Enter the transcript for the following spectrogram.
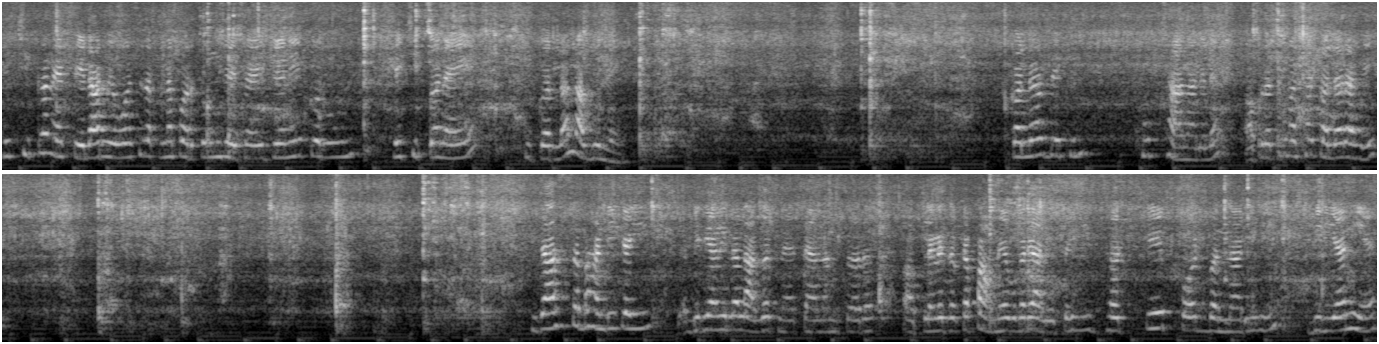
हे चिकन आहे. तेलावर व्यवस्थित आपल्याला परतवून घ्यायचं आहे. जेणेकरून हे चिकन आहे. कुकरला लागू नये. कलर देखील खूप छान आलेला आहे. अप्रतिम असा कलर आहे. जास्त भांडी काही बिर्याणीला लागत नाही. त्यानंतर आपल्याकडे जर का पाहुणे वगैरे आले तर ही झटकेपट बनणारी ही बिर्याणी आहे.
